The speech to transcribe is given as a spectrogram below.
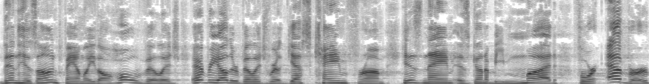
then his own family, the whole village, every other village where the guests came from. His name is going to be mud forever.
